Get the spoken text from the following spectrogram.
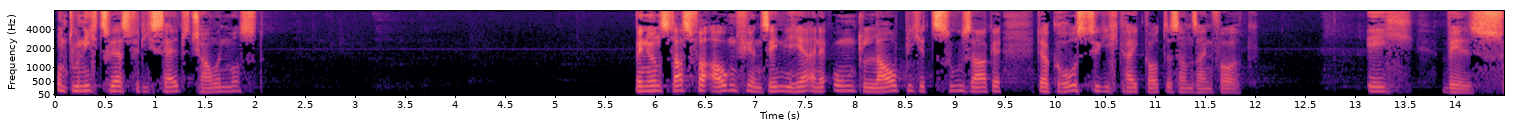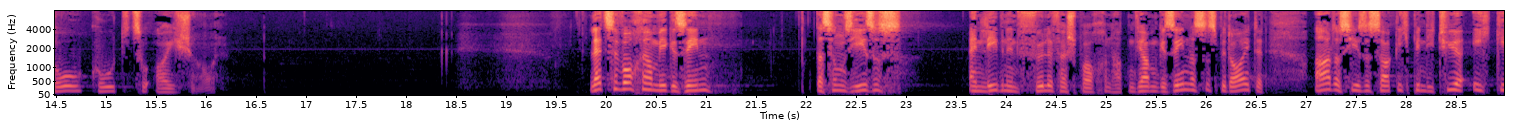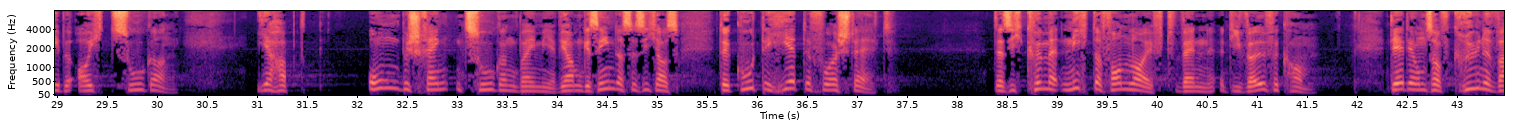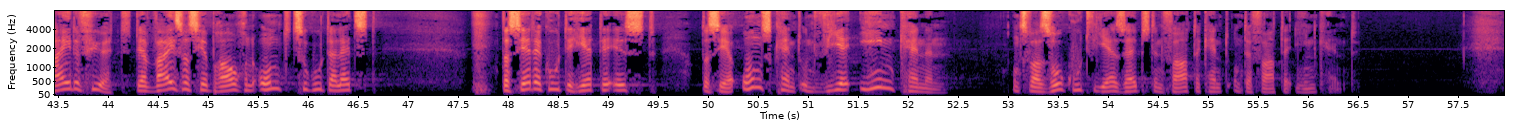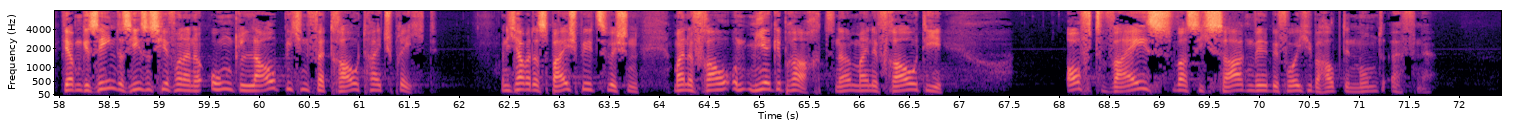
und du nicht zuerst für dich selbst schauen musst? Wenn wir uns das vor Augen führen, sehen wir hier eine unglaubliche Zusage der Großzügigkeit Gottes an sein Volk. Ich will so gut zu euch schauen. Letzte Woche haben wir gesehen, dass uns Jesus ein Leben in Fülle versprochen hat. Und wir haben gesehen, was das bedeutet. Ah, dass Jesus sagt, ich bin die Tür, ich gebe euch Zugang. Ihr habt unbeschränkten Zugang bei mir. Wir haben gesehen, dass er sich als der gute Hirte vorstellt, der sich kümmert, nicht davonläuft, wenn die Wölfe kommen, der, der uns auf grüne Weide führt, der weiß, was wir brauchen und zu guter Letzt, dass er der gute Hirte ist, dass er uns kennt und wir ihn kennen. Und zwar so gut, wie er selbst den Vater kennt und der Vater ihn kennt. Wir haben gesehen, dass Jesus hier von einer unglaublichen Vertrautheit spricht. Und ich habe das Beispiel zwischen meiner Frau und mir gebracht. Ne? Meine Frau, die oft weiß, was ich sagen will, bevor ich überhaupt den Mund öffne.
